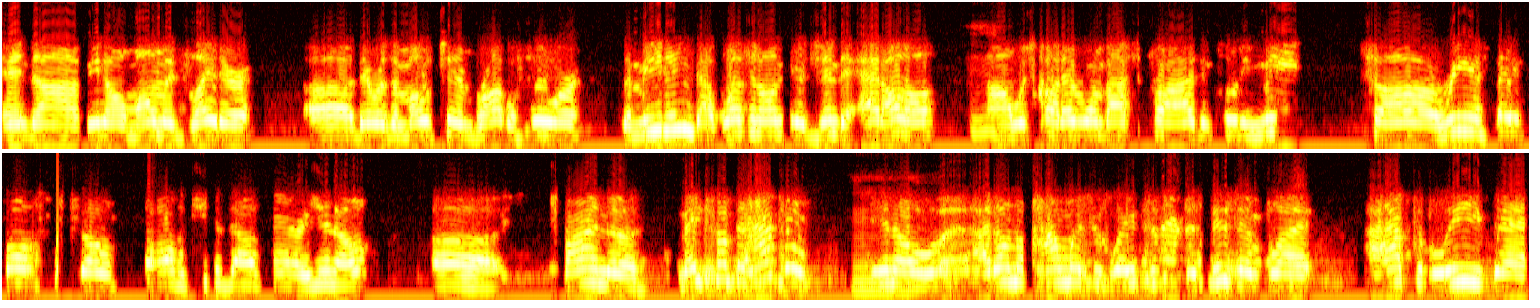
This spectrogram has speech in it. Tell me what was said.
And, um, you know, moments later, uh, there was a motion brought before the meeting that wasn't on the agenda at all, uh, which caught everyone by surprise, including me, to uh, reinstate sports. So all the kids out there, you know, uh, trying to make something happen. You know, I don't know how much is weight to their decision, but I have to believe that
